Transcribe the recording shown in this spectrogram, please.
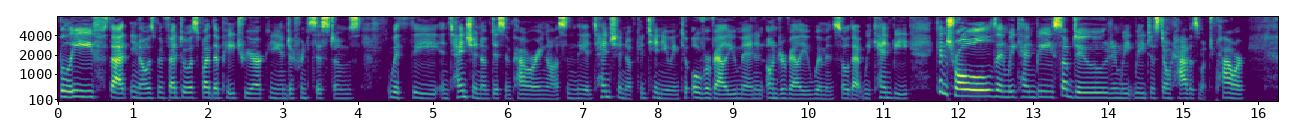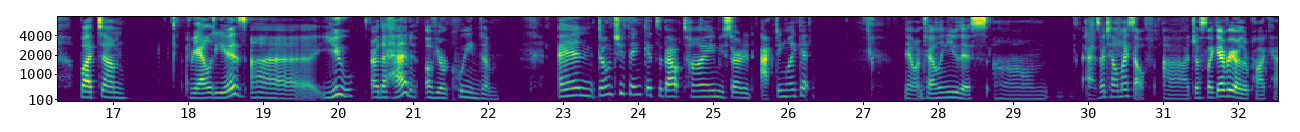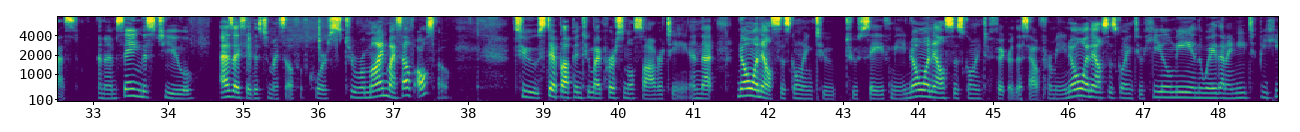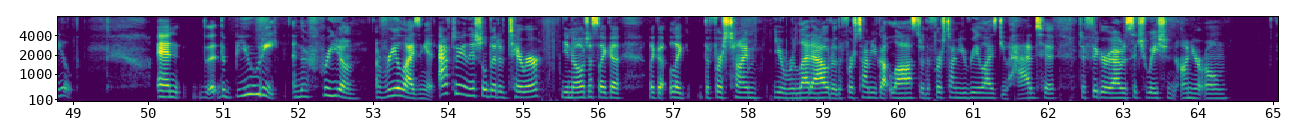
belief that you know has been fed to us by the patriarchy and different systems with the intention of disempowering us and the intention of continuing to overvalue men and undervalue women so that we can be controlled and we can be subdued and we, we just don't have as much power. But um, the reality is, uh, you are the head of your queendom. And don't you think it's about time you started acting like it? Now, I'm telling you this, um, as I tell myself, uh, just like every other podcast and I'm saying this to you as I say this to myself, of course, to remind myself also to step up into my personal sovereignty and that no one else is going to to save me. No one else is going to figure this out for me. No one else is going to heal me in the way that I need to be healed. And the, the beauty and the freedom of realizing it. After the initial bit of terror, you know, just like a like a, like the first time you were let out or the first time you got lost or the first time you realized you had to to figure out a situation on your own.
